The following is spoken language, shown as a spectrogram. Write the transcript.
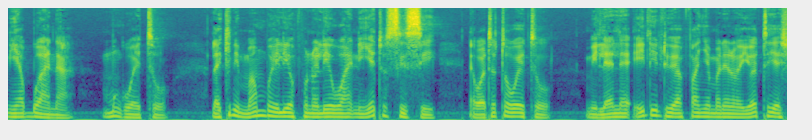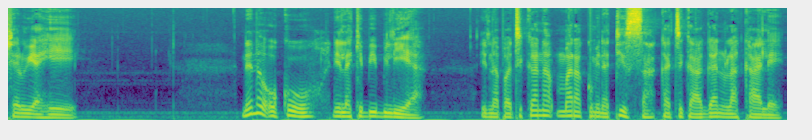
ni ya bwana mungu wetu lakini mambo yaliyofunuliwa ni yetu sisi na watoto wetu milele ili tuyafanye maneno yote ya sheria hii. Neno ukuu ni la kibiblia. Linapatikana mara 19 katika agano la kale.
